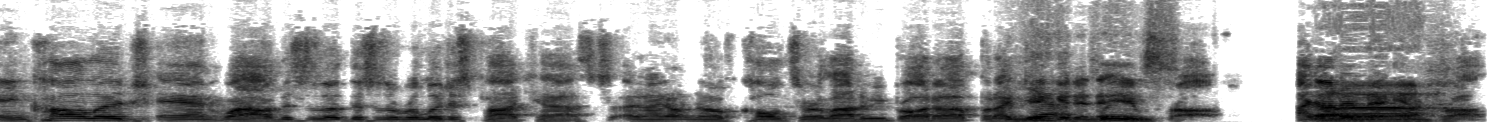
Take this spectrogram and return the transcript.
in college. And wow, this is a this is a religious podcast, and I don't know if cults are allowed to be brought up, but I did Yeah, get into please. improv. I got Ah. into improv.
